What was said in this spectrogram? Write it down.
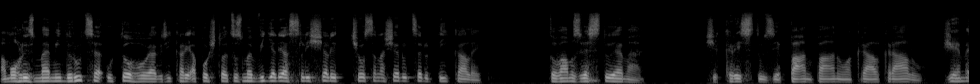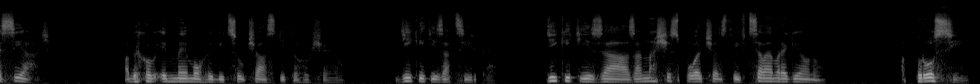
A mohli jsme mít ruce u toho, jak říkali apoštole, co jsme viděli a slyšeli, čeho se naše ruce dotýkaly. To vám zvěstujeme, že Kristus je pán pánu a král králu, že je mesiáš. Abychom i my mohli být součástí toho všeho. Díky ti za církev. Díky ti za, za naše společenství v celém regionu. A prosím,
